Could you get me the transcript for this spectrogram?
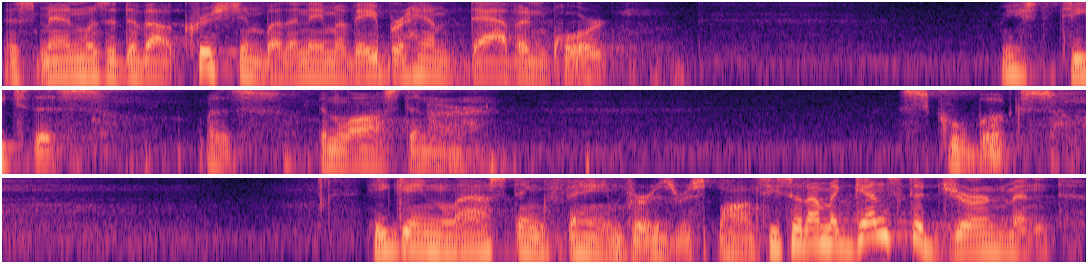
This man was a devout Christian by the name of Abraham Davenport. We used to teach this, but it's been lost in our school books. He gained lasting fame for his response. He said, I'm against adjournment.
